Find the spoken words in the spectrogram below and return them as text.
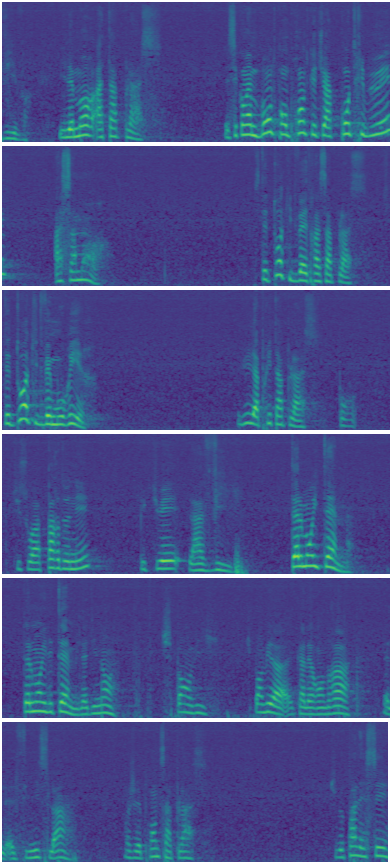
vivre. Il est mort à ta place. Et c'est quand même bon de comprendre que tu as contribué à sa mort. C'était toi qui devais être à sa place. C'était toi qui devais mourir. Lui, il a pris ta place pour que tu sois pardonné et que tu aies la vie. Tellement il t'aime. Tellement il t'aime. Il a dit non, je n'ai pas envie. Je n'ai pas envie qu'Alejandra, elle, elle finisse là. Moi, je vais prendre sa place. Je ne veux pas laisser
